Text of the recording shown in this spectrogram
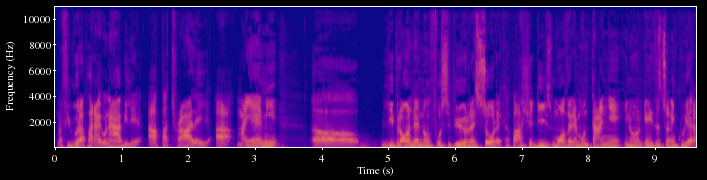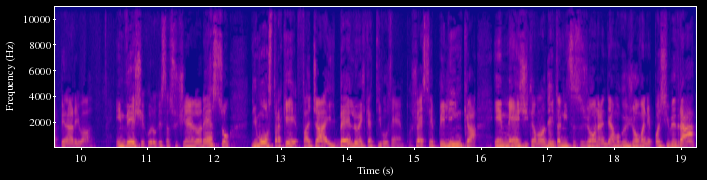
una figura paragonabile a Pat Riley a Miami, uh, LeBron non fosse più il re sole capace di smuovere montagne in un'organizzazione in cui era appena arrivato. Invece quello che sta succedendo adesso dimostra che fa già il bello e il cattivo tempo. Cioè se Pelinka e Magic avevano detto all'inizio stagione andiamo con i giovani e poi si vedrà,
